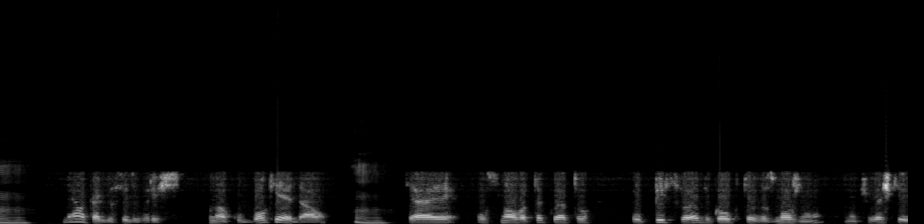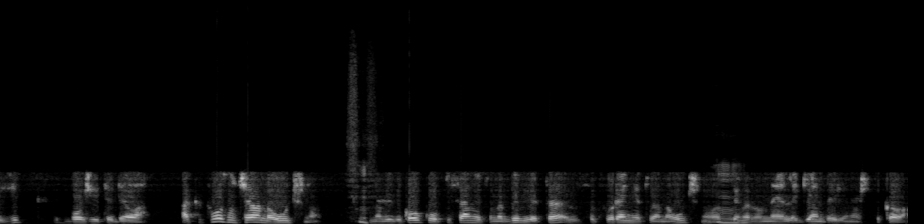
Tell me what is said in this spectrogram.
mm-hmm. няма как да си довериш. Но ако Бог я е дал, mm-hmm. тя е основата, която описва, доколкото е възможно, на човешки език Божиите дела. А какво означава научно? Нали, доколко описанието на Библията за сътворението е научно, а примерно не е легенда или нещо такова.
